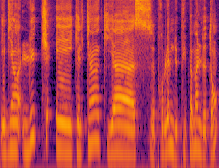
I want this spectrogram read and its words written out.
eh bien, Luc est quelqu'un qui a ce problème depuis pas mal de temps.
